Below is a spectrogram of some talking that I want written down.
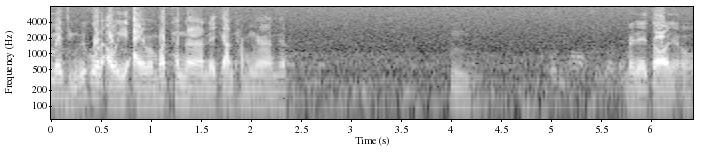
ไม่ถึงไม่ควรเอา AI มาพัฒนาในการทำงานครับ อืมไม่ไหนต่อเนี่ย อ๋อ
